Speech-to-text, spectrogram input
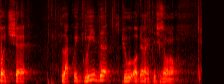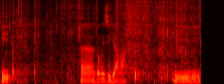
poi c'è la quick guide più ovviamente ci sono i eh, come si chiama? I,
